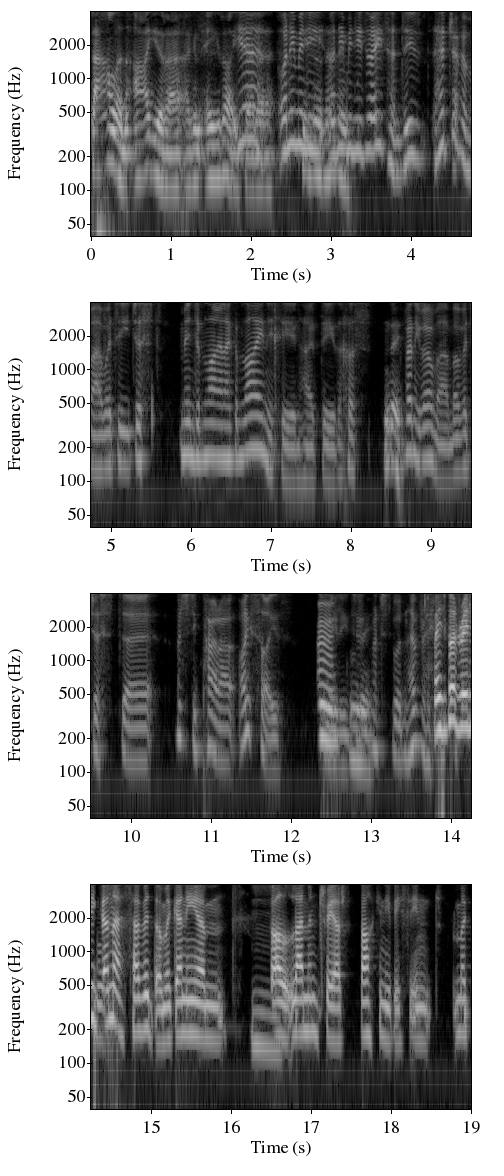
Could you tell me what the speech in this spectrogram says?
dal yn air ac yn eiroedd. Ie, yeah, o'n i'n mynd i ddweud hyn. Di'r hydref yma wedi just mynd ymlaen ac ymlaen i chi yng Nghaerdydd, achos Yndi. fan i fel yma, mae fe just, uh, mae just i para oesoedd. Mm. Really, mae just bod yn hyfryd. Mae wedi bod really gynnes hefyd, do. Mae gen i um, mm. fel lemon tree ar balcony fi sy'n... Mae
